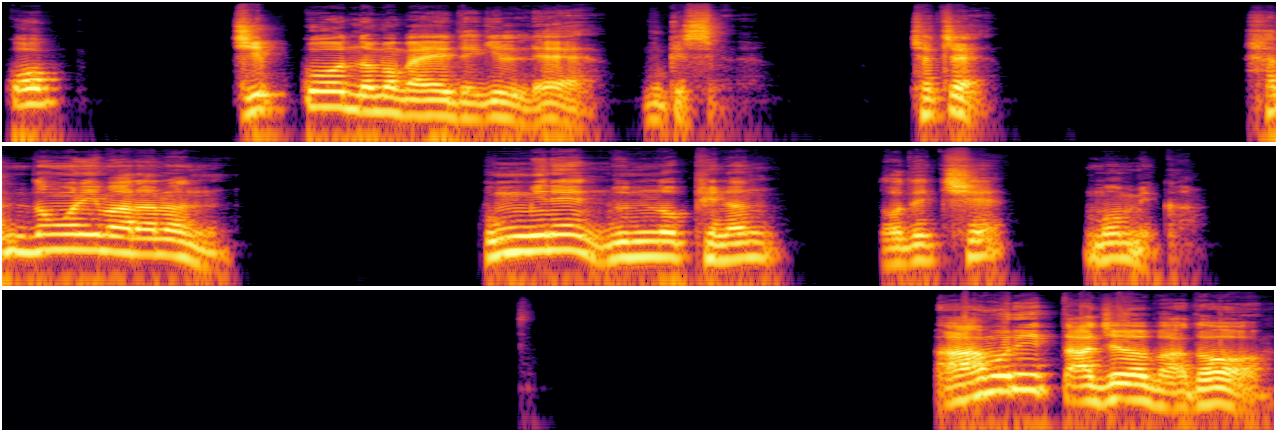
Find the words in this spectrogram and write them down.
꼭 짚고 넘어가야 되길래 묻겠습니다. 첫째, 한동훈이 말하는 국민의 눈높이는 도대체 뭡니까? 아무리 따져봐도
